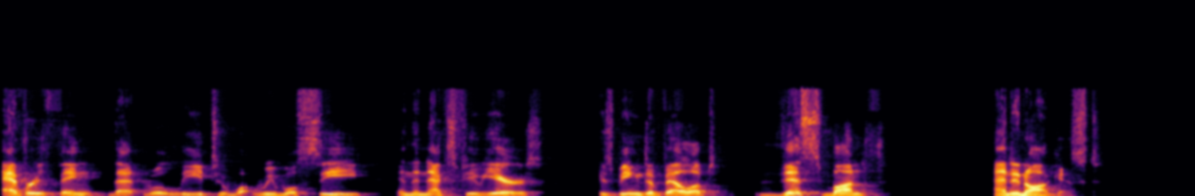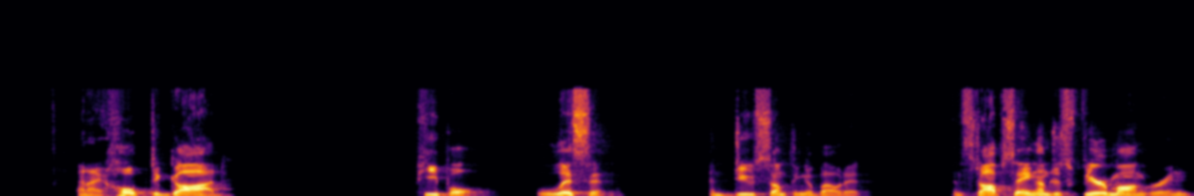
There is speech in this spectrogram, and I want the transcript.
Everything that will lead to what we will see in the next few years is being developed this month and in August. And I hope to God people listen and do something about it and stop saying I'm just fear mongering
